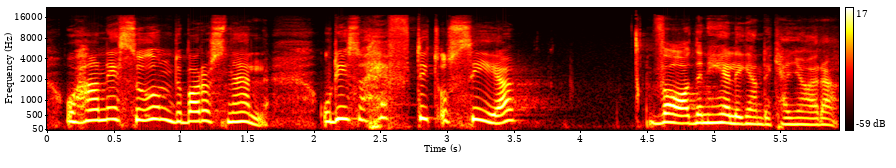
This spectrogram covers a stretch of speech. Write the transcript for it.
Och han är så underbar och snäll. Och det är så häftigt att se vad den helige Ande kan göra.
